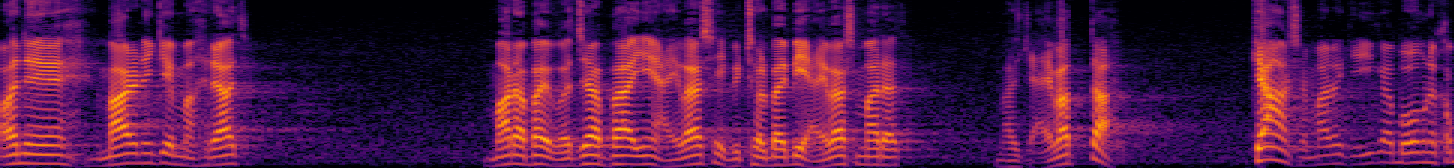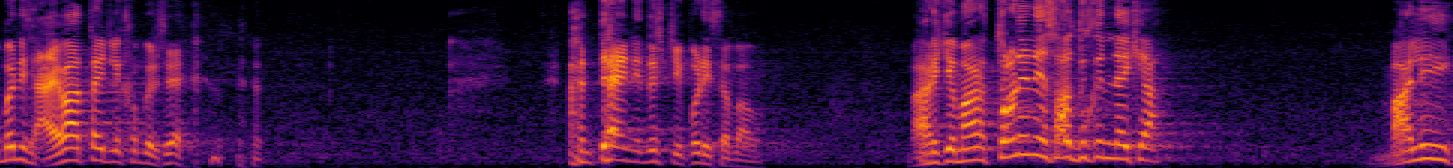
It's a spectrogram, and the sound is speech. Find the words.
અને મારે કે મહારાજ, મારા ભાઈ વજાભાઈ અહીંયા આવ્યા છે, વિઠ્ઠલભાઈ બે આવ્યા છે મહારાજ. મારે કે આવ્યા હતા ક્યાં છે? મારે કે એ કઈ બહુ અમને ખબર નથી. આવ્યા હતા એટલે ખબર છે. અને ત્યાં એની દ્રષ્ટિ પડી સભામાં. મારે કે મારા ત્રણેયને સાધુ કરી નાખ્યા. માલિક,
